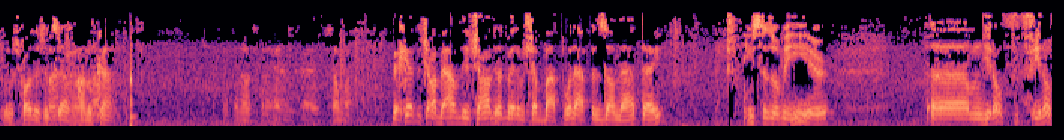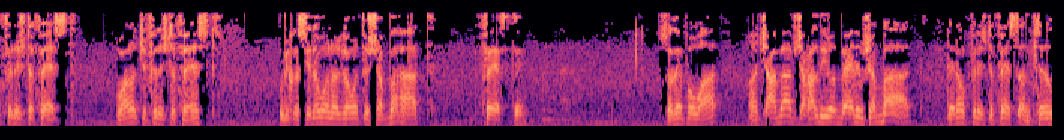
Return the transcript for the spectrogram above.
Rosh Chodesh itself, Hanukkah. What happens on that day? He says over here, um, you don't you don't finish the fast. Why don't you finish the fast? Because you don't want to go into Shabbat fasting. So therefore, what on Shabbat Shabbat? they don't finish the fast until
